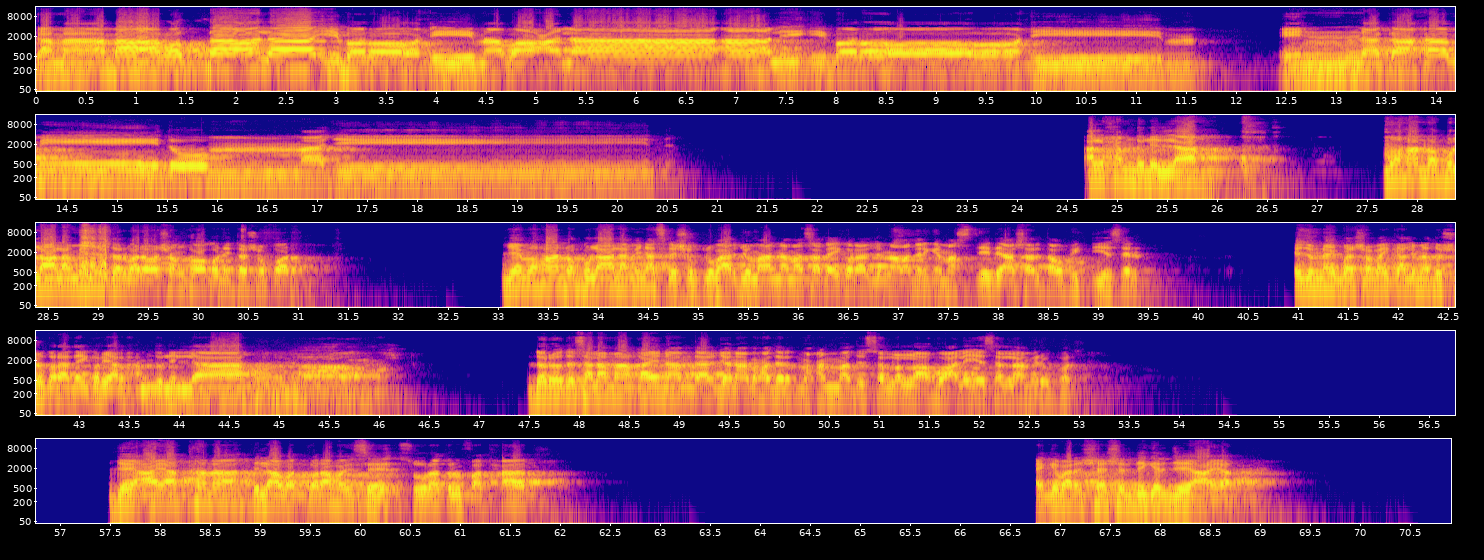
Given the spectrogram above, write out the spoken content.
كما باركت على إبراهيم وعلى آل إبراهيم إنك حميد مجيد الحمد لله মহান রব্বুল আলমিনের দরবারে অসংখ্য অগণিত শকর। যে মহান রব্বুল আলমিন আজকে শুক্রবার জুমার নামাজ আদায় করার জন্য আমাদেরকে মাসজিদে আসার তৌফিক দিয়েছেন। এজন্য একবার সবাই কালিমা শুকর আদায় করি, আলহামদুলিল্লাহ। নামদার জনাব হজরত মোহাম্মদ সাল্লাল্লাহু আলাইহি সাল্লামের উপর। যে আয়াতখানা তিলাওয়াত করা হয়েছে, সূরাতুল ফাতহার, একেবারে শেষের দিকের যে আয়াত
